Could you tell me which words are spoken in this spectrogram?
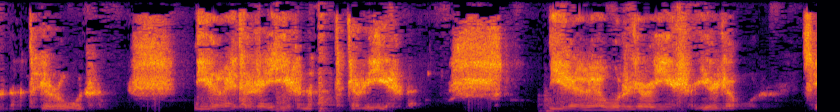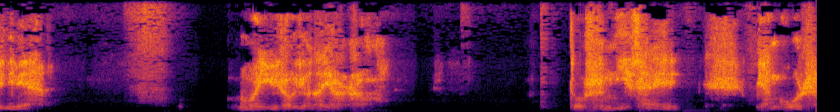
质的，它就是物质。你认为它是意识的，它就是意识的；你认为物质就是意识，意识就是物质，随你便。我宇宙就那样啊，都是你在编故事。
